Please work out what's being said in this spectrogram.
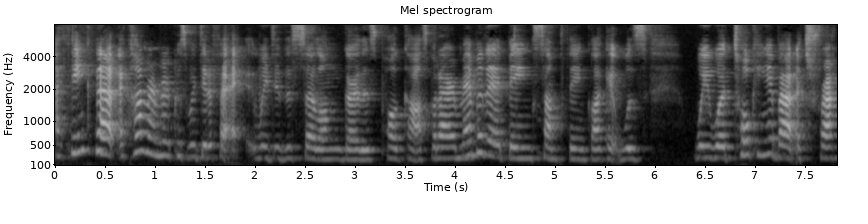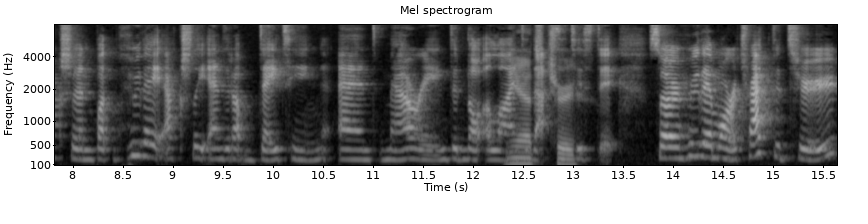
I think that I can't remember because we did it for we did this so long ago this podcast, but I remember there being something like it was we were talking about attraction, but who they actually ended up dating and marrying did not align Yeah, to that true. statistic. So who they're more attracted to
